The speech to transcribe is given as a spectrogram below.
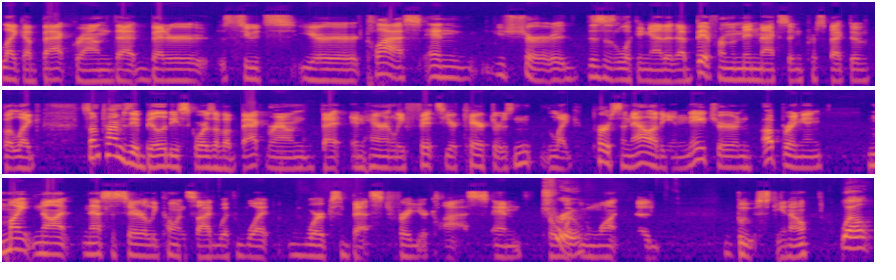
like a background that better suits your class and you sure this is looking at it a bit from a min-maxing perspective but like sometimes the ability scores of a background that inherently fits your character's like personality and nature and upbringing might not necessarily coincide with what works best for your class and for True. what you want to boost you know Well,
